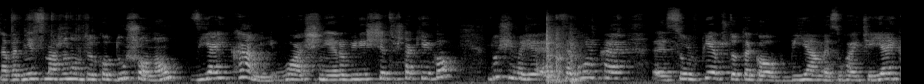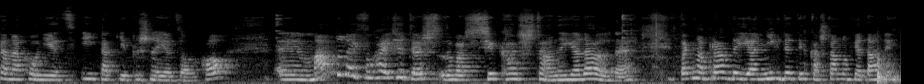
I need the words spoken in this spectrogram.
nawet nie smażoną, tylko duszoną, z jajkami. Właśnie, robiliście coś takiego? Dusimy je, cebulkę, e, sól, pieprz, do tego wbijamy, słuchajcie, jajka na koniec i takie pyszne jedzonko. E, Mam tutaj, słuchajcie, też, zobaczcie, kasztany jadalne. Tak naprawdę ja nigdy tych kasztanów jadalnych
